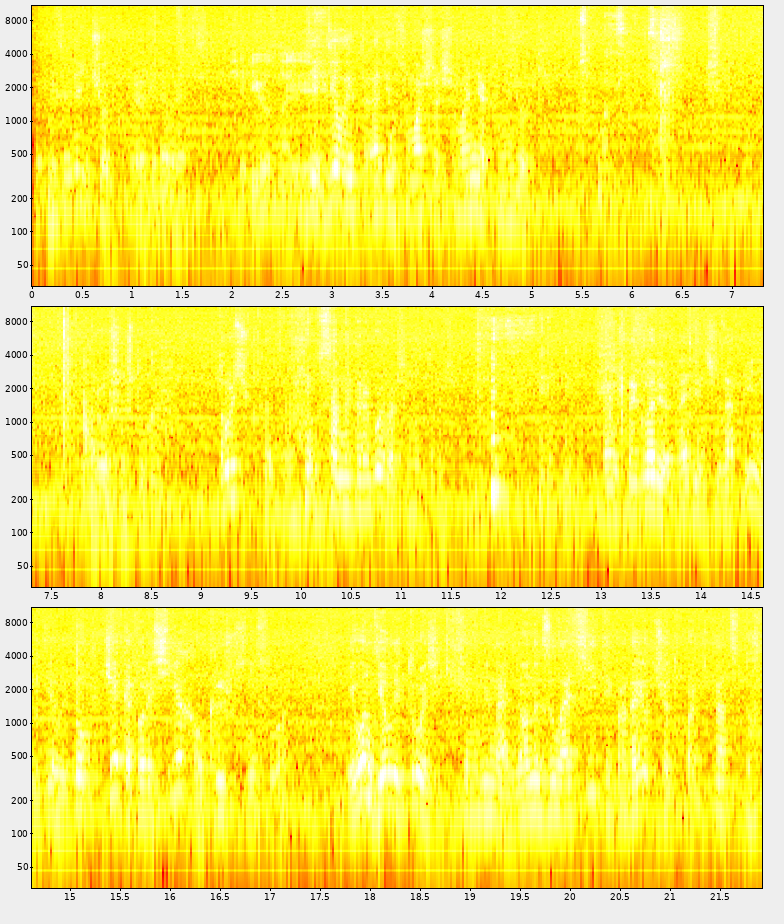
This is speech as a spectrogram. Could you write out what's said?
Сопротивление четко Де- вещь. Делает один сумасшедший маньяк в Нью-Йорке. Хорошая штука. Тросик это самый дорогой во всем тросик. Потому что я говорю, это один шизофреник делает. Ну, человек, который съехал, крышу снесло. И он делает тросики феноменальные. Он их золотит и продает что-то по 15 долларов.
